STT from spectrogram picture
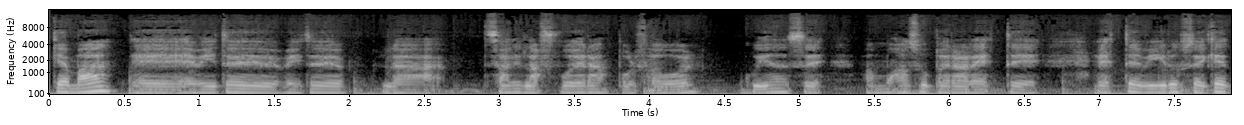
¿Qué más? Eh, evite, evite la, salir afuera, por favor cuídense, vamos a superar este, este virus. Sé que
